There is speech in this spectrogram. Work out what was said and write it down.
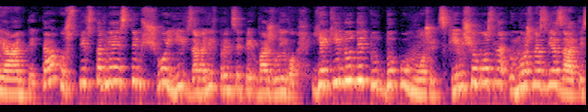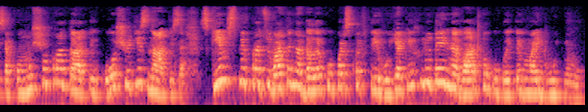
варіанти. Також співставляє з тим, що їй взагалі в принципі важливо, які люди тут допоможуть, з ким що можна, можна зв'язатися, кому що продати, у кого що дізнатися, з ким співпрацювати на далеку перспективу, яких людей не варто губити в майбутньому.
